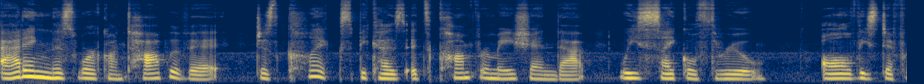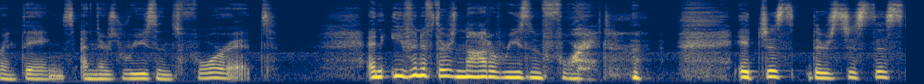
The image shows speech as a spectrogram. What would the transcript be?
Adding this work on top of it just clicks because it's confirmation that we cycle through all these different things and there's reasons for it. And even if there's not a reason for it, it just there's just this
